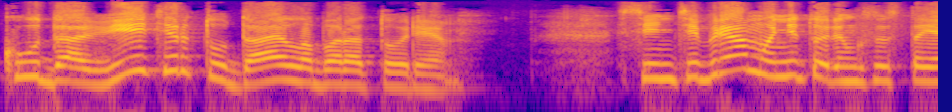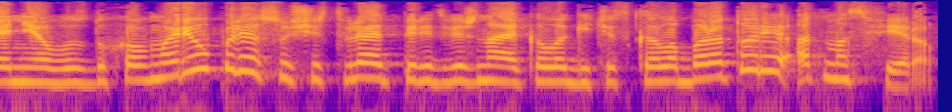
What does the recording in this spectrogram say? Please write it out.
Куда ветер, туда и лаборатория. Сентября мониторинг состояния воздуха в Мариуполе осуществляет передвижная экологическая лаборатория «Атмосфера».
